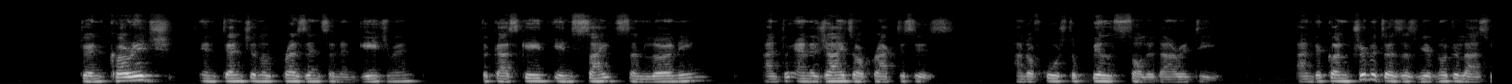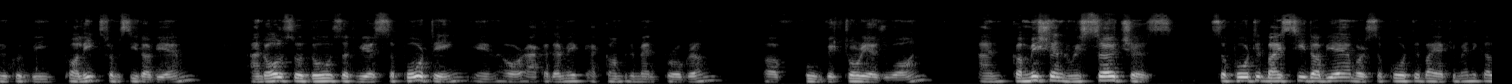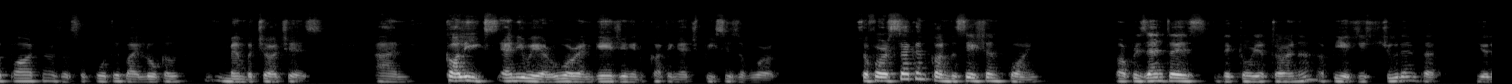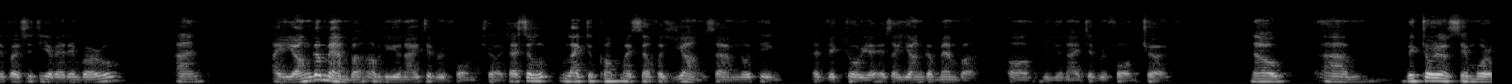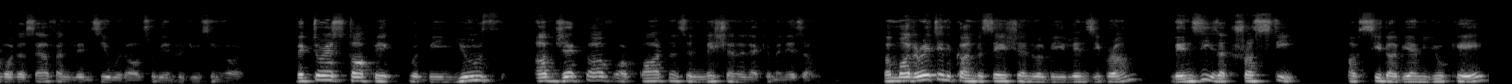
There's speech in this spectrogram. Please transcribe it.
to encourage intentional presence and engagement, to cascade insights and learning, and to energize our practices, and of course, to build solidarity. And the contributors, as we have noted last week, could be colleagues from CWM, and also those that we are supporting in our academic accompaniment program, of whom Victoria is one, and commissioned researchers supported by CWM or supported by ecumenical partners or supported by local member churches and colleagues anywhere who are engaging in cutting edge pieces of work. So for a second conversation point, our presenter is Victoria Turner, a PhD student at the University of Edinburgh and a younger member of the United Reformed Church. I still like to count myself as young, so I'm noting that Victoria is a younger member of the United Reformed Church. Now, um, Victoria will say more about herself and Lindsay would also be introducing her. Victoria's topic would be youth, object of or partners in mission and ecumenism. But moderating the conversation will be Lindsay Brown. Lindsay is a trustee of CWM UK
